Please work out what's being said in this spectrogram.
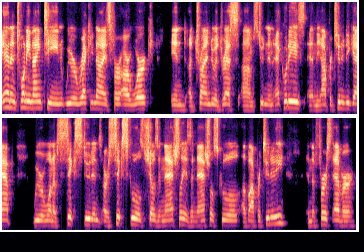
And in 2019, we were recognized for our work in uh, trying to address um, student inequities and the opportunity gap. We were one of six students or six schools chosen nationally as a national school of opportunity and the first ever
